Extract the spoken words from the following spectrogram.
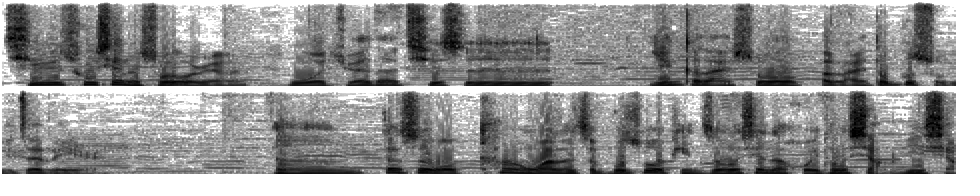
其余出现的所有人，我觉得其实严格来说，本来都不属于这类人。嗯，但是我看完了整部作品之后，现在回头想一想，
